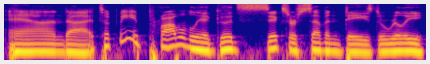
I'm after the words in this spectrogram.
and uh, it took me probably a good six or seven days to really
